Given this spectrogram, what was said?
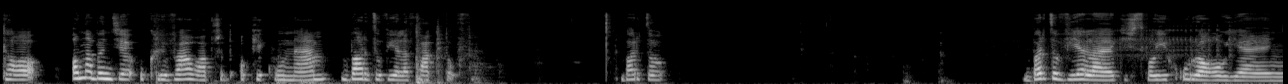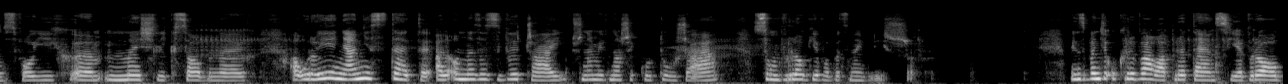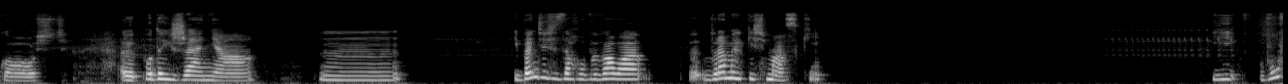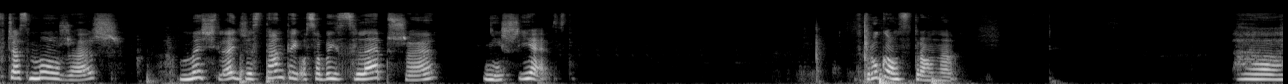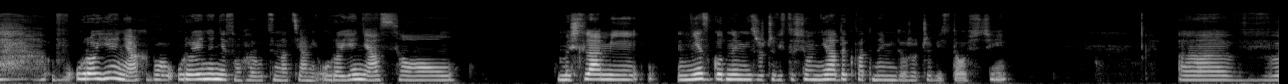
to ona będzie ukrywała przed opiekunem bardzo wiele faktów. Bardzo bardzo wiele jakichś swoich urojeń, swoich myśli ksobnych, a urojenia niestety, ale one zazwyczaj, przynajmniej w naszej kulturze, są wrogie wobec najbliższych. Więc będzie ukrywała pretensje, wrogość, e, podejrzenia mm, i będzie się zachowywała w ramach jakiejś maski. I wówczas możesz myśleć, że stan tej osoby jest lepszy niż jest. W drugą stronę, w urojeniach, bo urojenia nie są halucynacjami, urojenia są myślami niezgodnymi z rzeczywistością, nieadekwatnymi do rzeczywistości. W,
